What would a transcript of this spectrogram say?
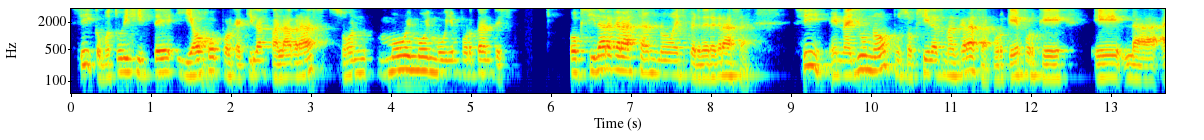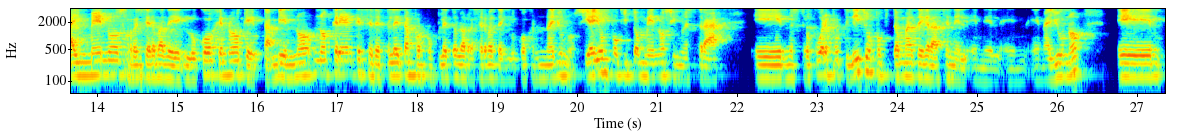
sí, como tú dijiste, y ojo, porque aquí las palabras son muy, muy, muy importantes. Oxidar grasa no es perder grasa. Sí, en ayuno, pues oxidas más grasa. ¿Por qué? Porque eh, hay menos reserva de glucógeno, que también no, no crean que se depletan por completo las reservas de glucógeno en ayuno. Sí hay un poquito menos y nuestra eh, nuestro cuerpo utiliza un poquito más de grasa en, el, en, el, en, ayuno eh,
